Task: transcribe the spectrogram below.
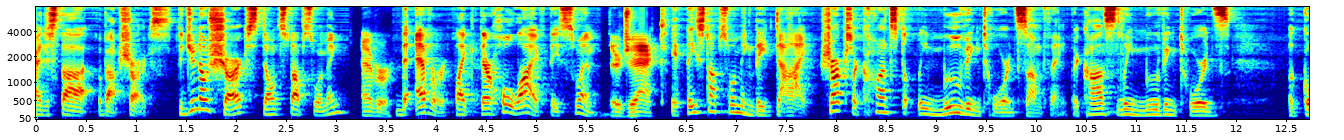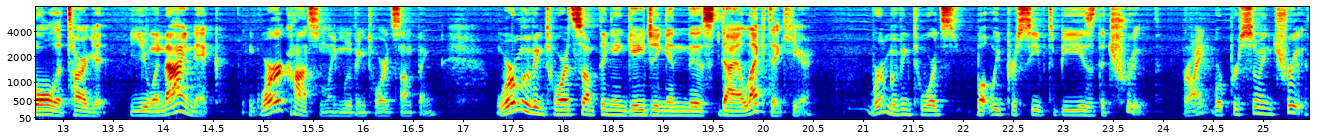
I just thought about sharks. Did you know sharks don't stop swimming? Ever. The ever, like their whole life, they swim. They're jacked. If they stop swimming, they die. Sharks are constantly moving towards something. They're constantly moving towards a goal, a target. You and I, Nick, we're constantly moving towards something. We're moving towards something engaging in this dialectic here. We're moving towards what we perceive to be is the truth, right? We're pursuing truth.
